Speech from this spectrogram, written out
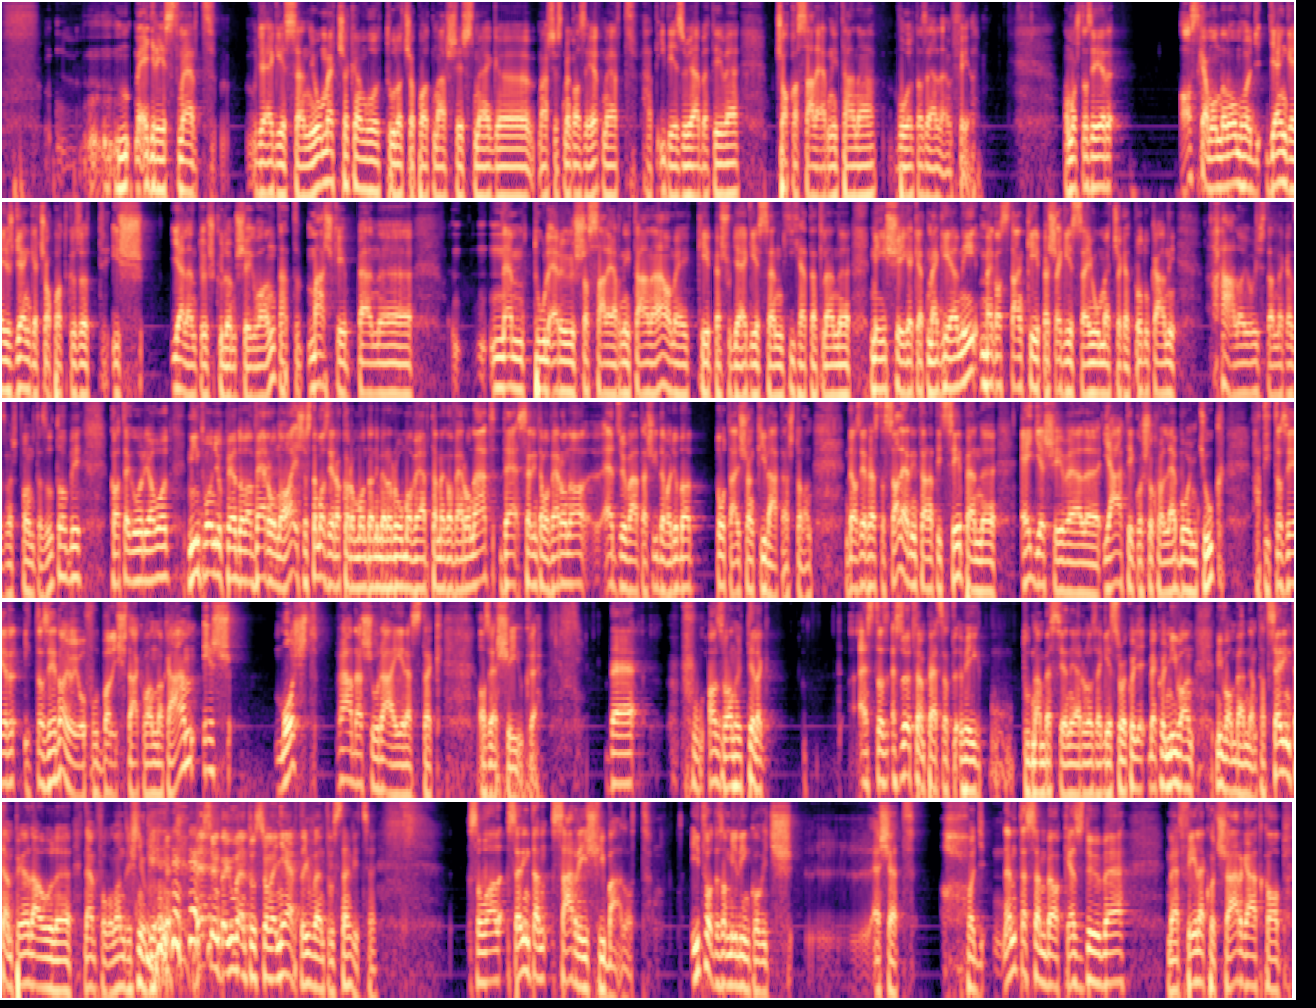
Egyrészt, mert ugye egészen jó meccseken volt túl a csapat, másrészt meg, másrészt meg azért, mert hát idézőjelbetéve csak a Salernitánál volt az ellenfél. Na most azért azt kell mondanom, hogy gyenge és gyenge csapat között is jelentős különbség van, tehát másképpen nem túl erős a Salernitánál, amely képes ugye egészen hihetetlen mélységeket megélni, meg aztán képes egészen jó meccseket produkálni. Hála jó Istennek, ez most pont az utóbbi kategória volt. Mint mondjuk például a Verona, és ezt nem azért akarom mondani, mert a Róma verte meg a Veronát, de szerintem a Verona edzőváltás ide vagy oda totálisan kilátástalan. De azért, ha ezt a Salernitánát így szépen egyesével játékosokra lebontjuk, hát itt azért, itt azért nagyon jó futbalisták vannak ám, és most ráadásul ráéreztek az esélyükre. De fú, az van, hogy tényleg ezt az, ezt az 50 percet végig tudnám beszélni erről az egészről, meg hogy, meg hogy mi, van, mi van bennem. Tehát szerintem például, nem fogom, Andris nyugi, beszélünk a Juventusról, mert nyert a Juventus, nem viccelj. Szóval szerintem Sarri is hibázott. Itt volt ez a Milinkovic eset, hogy nem teszem be a kezdőbe, mert félek, hogy sárgát kap,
